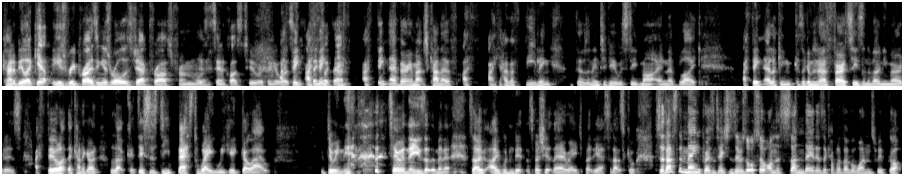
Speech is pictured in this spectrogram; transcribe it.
kind of be like, "Yep, he's reprising his role as Jack Frost from what was it, Santa Clause Two? I think it was. I think I think like that. I think they're very much kind of I I have a feeling there was an interview with Steve Martin of like I think they're looking because they're going to do a third season of Only Murders. I feel like they're kind of going, look, this is the best way we could go out doing the, doing these at the minute. So I, I wouldn't be, especially at their age. But yeah, so that's cool. So that's the main presentations. There is also on the Sunday. There's a couple of other ones. We've got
